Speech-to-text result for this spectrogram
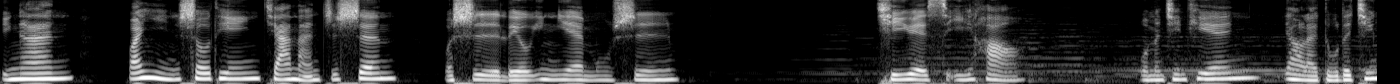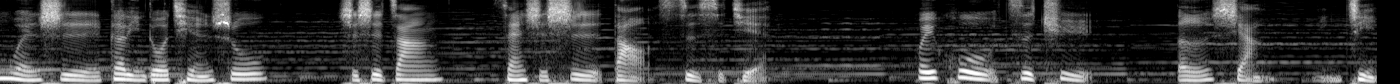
平安，欢迎收听迦南之声，我是刘应燕牧师。七月十一号，我们今天要来读的经文是《哥林多前书》十四章三十四到四十节，恢复自去，得享宁静，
